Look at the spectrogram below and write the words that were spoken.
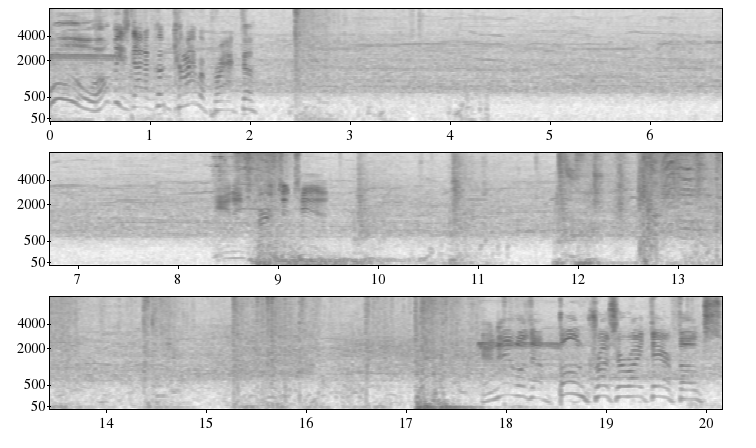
Ooh, hope he's got a good chiropractor. And it's first and ten. Was a bone crusher right there, folks.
